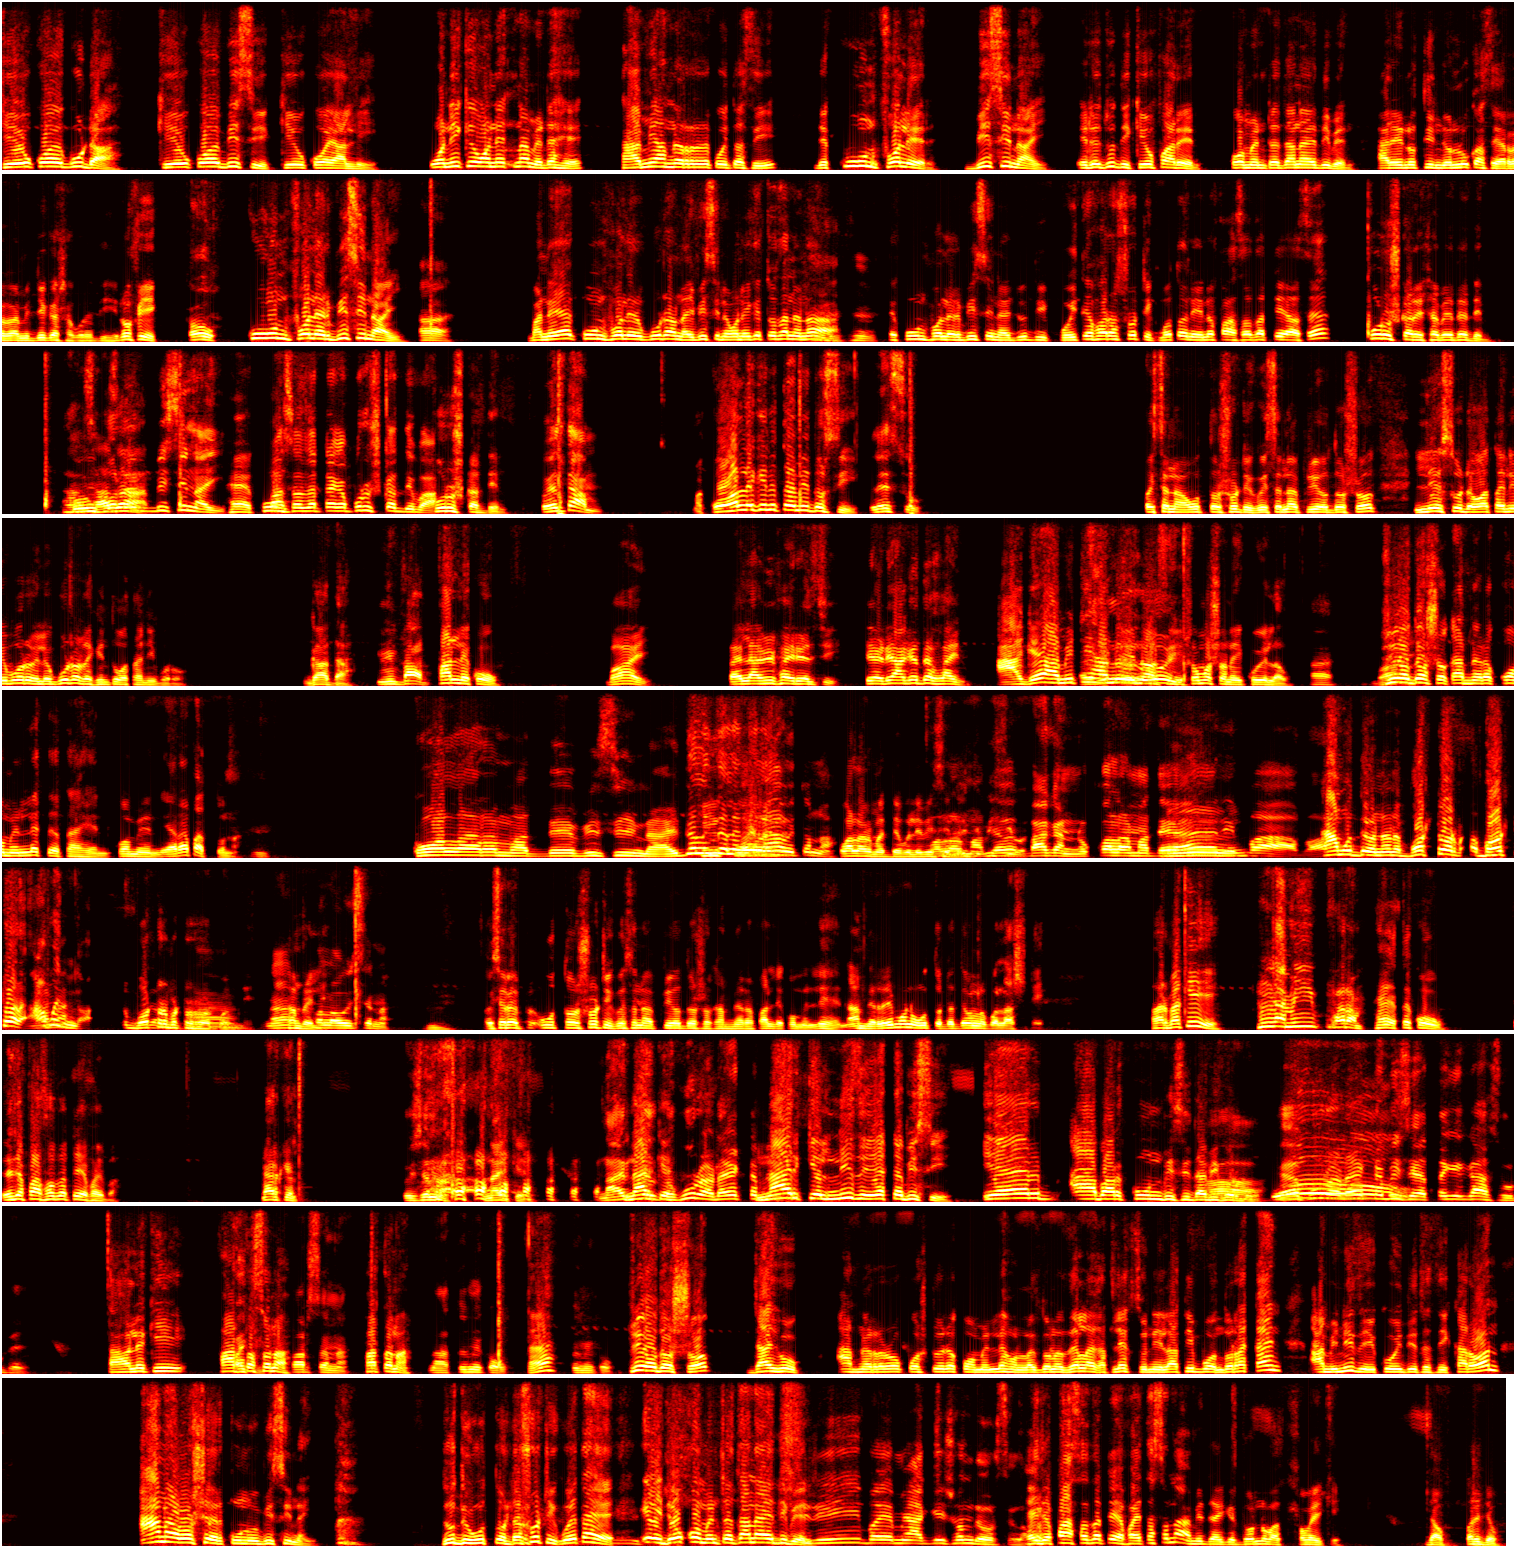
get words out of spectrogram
কেউ কয় গুডা কেউ কয় বিসি কেউ কয় আলি। অনেকে অনেক নামে দেখে তা আমি আপনারা কইতাছি যে কোন ফলের বিসি নাই এটা যদি কেউ পারেন কমেন্টে জানাই দিবেন। আর এনে তিনজন লোক আছে আর আমি জিজ্ঞাসা করে দিই। রফিক। কোন ফলের বিসি নাই? হ্যাঁ। মানে কোন ফলের গুড়া নাই বিসি নাই অনেকে তো জানে না। কোন ফলের বিসি নাই যদি কইতে পারো সঠিক মতন এনে পাঁচ হাজার টাকা আছে পুরস্কার হিসাবে দিয়ে দেন। কোন? ফলের বেশি নাই? হ্যাঁ পাঁচ হাজার টাকা পুরস্কার দিবা? পুরস্কার দেন। বলতাম কল লেগে তো আমি ধরছি। লেসু। হয়েছে না উত্তর সঠিক হয়েছে না প্রিয় দর্শক লেসুটা অতানি বড় হইলে গুড়াটা কিন্তু অতানি বড় গাদা। বাদ। পারলে কও। ভাই তাইলে আমি ফাইরেলছি টেডি আগে দেখ লাইন। আগে আমি টি হালো না ওই। সমস্যা নাই কইলাও হ্যাঁ। প্রিয় দর্শক আপনারা কমেন্ট লিখতে থাকেন কমেন্ট এরা পারতো না। কলার মধ্যে বেশি নাই। দলে কি দলে না হইতো না। কলার মধ্যে বলে বেশি কলার নাই। মধ্যে বাগান ন, কলার মধ্যে। আরে বাবা। দেও না না বট্টর বট্টর না, আমি না। বট্টর বট্টর হওয়ার পর না। কলা হইছে না। উত্তর সঠিক হয়েছে না? প্রিয় দর্শক আপনারা পারলে কমেন্ট লেখেন। আপনারা মনে উত্তরটা দেওয়া লাস্টে আর বাকি? আমি পারাম। হ্যাঁ তো কও। এই যে পাঁচ হাজার টাকা পাইবা। নারকেল। নারকেল নারকেল। নারকেল। তো পুরাটা একটা নারকেল নিজে একটা বিসি এর আবার কোন বিসি দাবি করব? হ্যাঁ, একটা বিষয় এর থেকে গাছ উঠে। তাহলে কি পারতাছ না? পারছে না। পারতা না? না তুমি কও। হ্যাঁ? তুমি কও। প্রিয় দর্শক যাই হোক আপনারাও কষ্ট করে কমেন্ট লেখন লাগতো না জেলাঘাত লেখছো নীলাতি বন্ধ রাখাইন আমি নিজেই কই দিতেছি কারণ আনারসের কোনো বিসি নাই। যদি উত্তরটা সঠিক হয়ে থাকে এইটাও কমেন্টে জানাই দিবেন। রে ভাই আমি আগে সন্দেহ করছিলাম। এই যে পাঁচ হাজার টাকা পাইতাছ না আমি যাইগে ধন্যবাদ সবাইকে। যাও পরে যাও।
